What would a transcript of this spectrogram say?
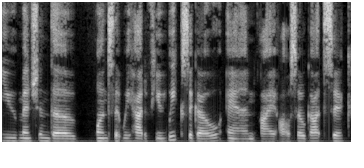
You mentioned the ones that we had a few weeks ago, and I also got sick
